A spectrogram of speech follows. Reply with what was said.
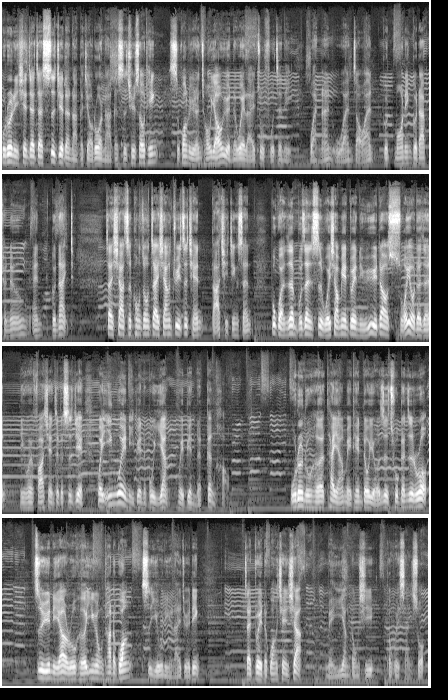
无论你现在在世界的哪个角落、哪个时区收听，时光旅人从遥远的未来祝福着你。晚安、午安、早安，Good morning, Good afternoon, and Good night。在下次空中再相聚之前，打起精神，不管认不认识，微笑面对你遇到所有的人，你会发现这个世界会因为你变得不一样，会变得更好。无论如何，太阳每天都有日出跟日落，至于你要如何应用它的光，是由你来决定。在对的光线下，每一样东西都会闪烁。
